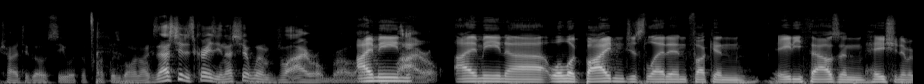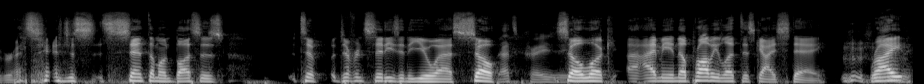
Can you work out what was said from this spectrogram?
tried to go see what the fuck was going on because that shit is crazy and that shit went viral, bro. Like, I mean, viral. I mean, uh, well, look, Biden just let in fucking eighty thousand Haitian immigrants and just sent them on buses to different cities in the U.S. So, That's crazy. so look, I I mean, they'll probably let this guy stay, right?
